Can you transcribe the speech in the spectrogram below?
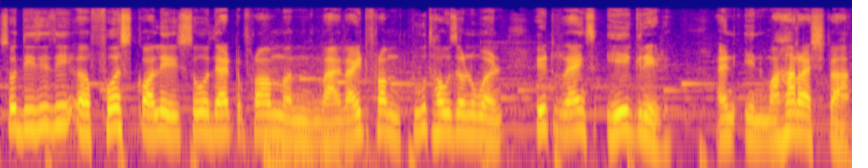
So this is the uh, first college so that from uh, right from 2001 it ranks a grade and in maharashtra.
